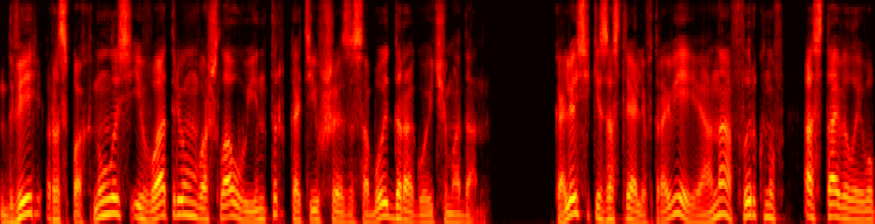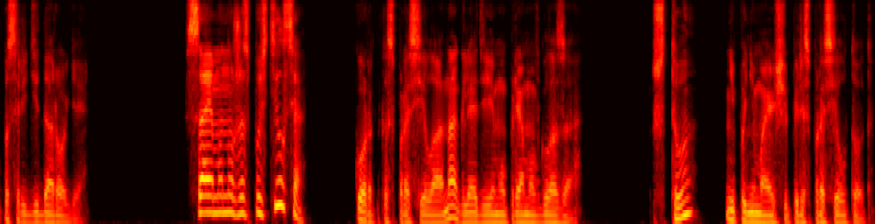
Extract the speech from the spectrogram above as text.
Дверь распахнулась, и в атриум вошла Уинтер, катившая за собой дорогой чемодан. Колесики застряли в траве, и она, фыркнув, оставила его посреди дороги. «Саймон уже спустился?» — коротко спросила она, глядя ему прямо в глаза. «Что?» — непонимающе переспросил тот.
